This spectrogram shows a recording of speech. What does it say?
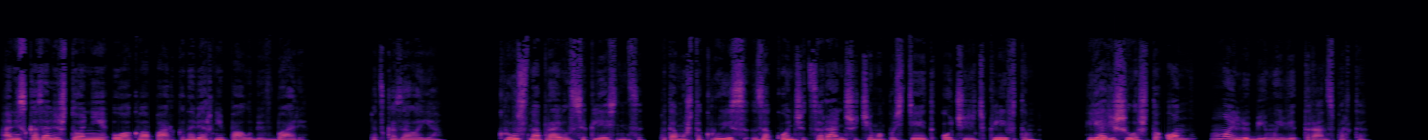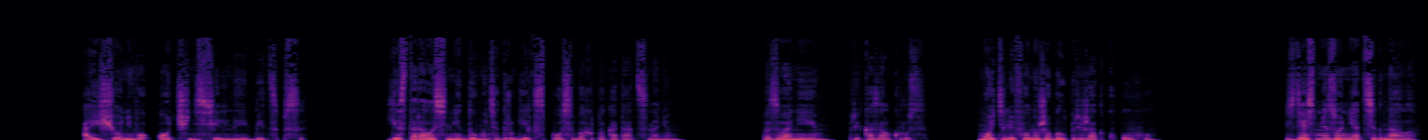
Они сказали, что они у аквапарка на верхней палубе в баре, — подсказала я. Круз направился к лестнице, потому что круиз закончится раньше, чем опустеет очередь к лифтам. Я решила, что он — мой любимый вид транспорта. А еще у него очень сильные бицепсы. Я старалась не думать о других способах покататься на нем. «Позвони им», — приказал Круз. Мой телефон уже был прижат к уху. «Здесь внизу нет сигнала».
